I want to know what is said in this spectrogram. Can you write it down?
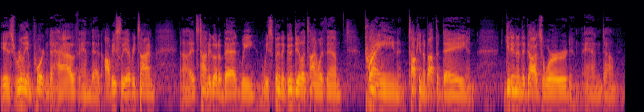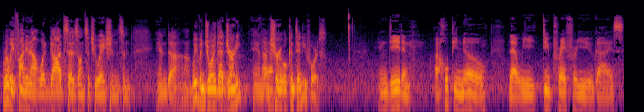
is really important to have, and that obviously every time uh, it's time to go to bed, we, we spend a good deal of time with them praying and talking about the day and getting into God's Word and, and um, really finding out what God says on situations. And, and uh, we've enjoyed that journey, and I'm sure it will continue for us. Indeed, and I hope you know that we do pray for you guys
